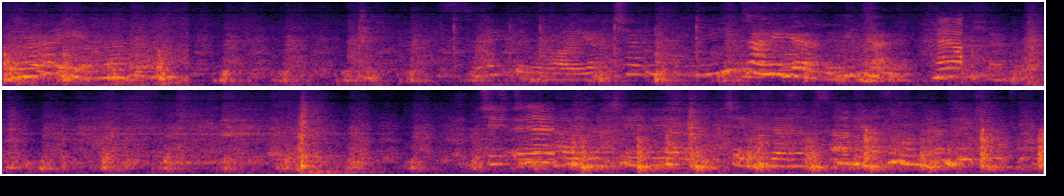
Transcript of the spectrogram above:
Ha, iyi. De mi var ya? İçeride Bir tane geldi, bir tane. Her Çiftçiler Hayır, şeyini yapıp çekeceğiz. Sami yazım memleket.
